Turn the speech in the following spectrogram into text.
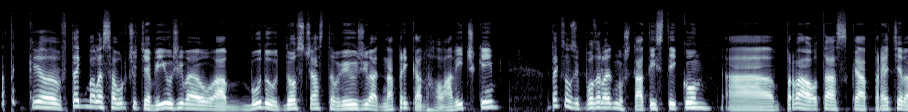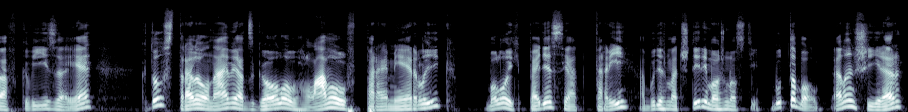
a tak e, v tekbale sa určite využívajú a budú dosť často využívať napríklad hlavičky. A tak som si pozrel jednu štatistiku a prvá otázka pre teba v kvíze je, kto strelil najviac gólov hlavou v Premier League? Bolo ich 53 a budeš mať 4 možnosti. Buď to bol Alan Shearer,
